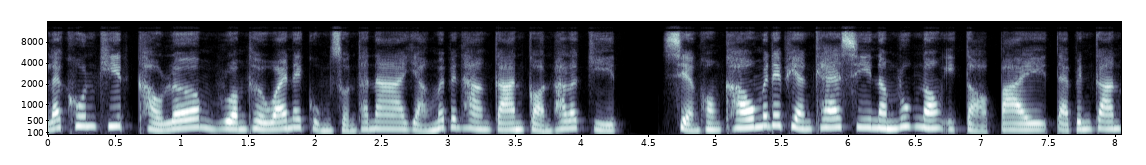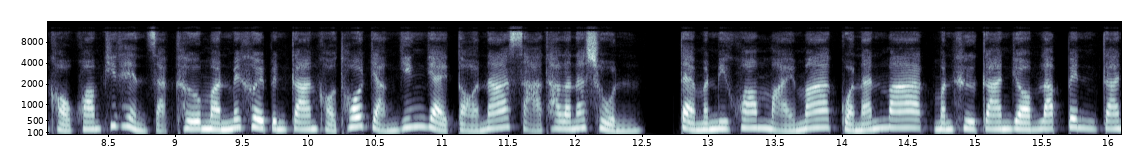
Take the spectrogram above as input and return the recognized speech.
และคุ้นคิดเขาเริ่มรวมเธอไว้ในกลุ่มสนทนาอย่างไม่เป็นทางการก่อนภารกิจ เสียงของเขาไม่ได้เพียงแค่ชี้นำลูกน้องอีกต่อไป แต่เป็นการขอความคิดเห็นจากเธอมันไม่เคยเป็นการขอโทษอย่างยิ่งใหญ่ต่อหน้าสาธารณชน แต่มันมีความหมายมากกว่านั้นมาก มันคือการยอมรับเป็นการ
